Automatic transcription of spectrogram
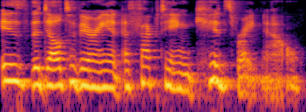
is the Delta variant affecting kids right now?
